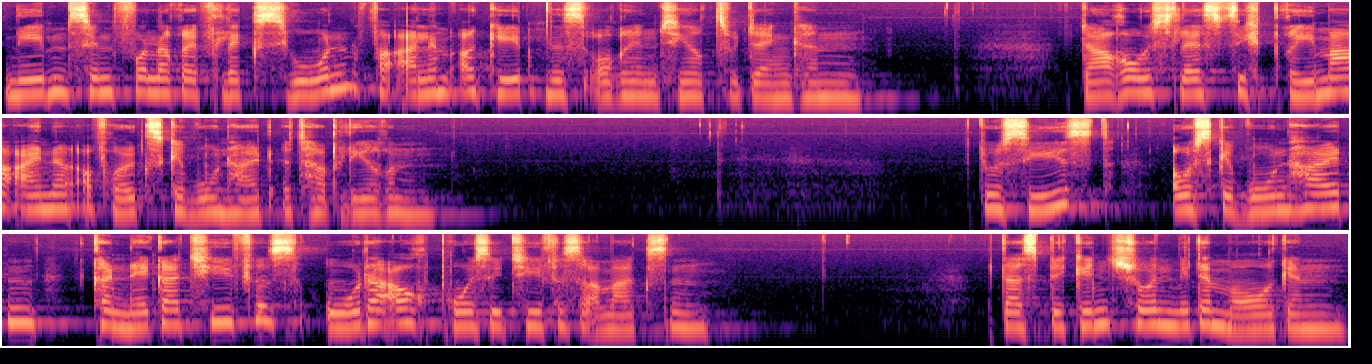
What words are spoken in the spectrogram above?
neben sinnvoller Reflexion vor allem ergebnisorientiert zu denken. Daraus lässt sich prima eine Erfolgsgewohnheit etablieren. Du siehst, aus Gewohnheiten kann Negatives oder auch Positives erwachsen. Das beginnt schon mit dem Morgen.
